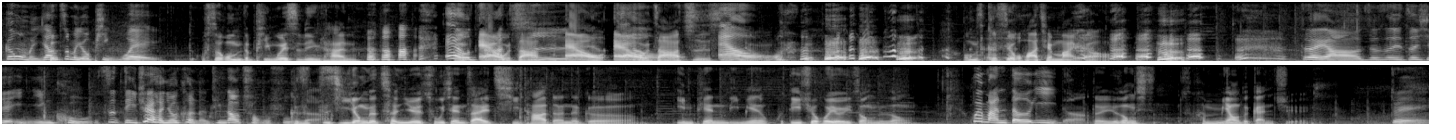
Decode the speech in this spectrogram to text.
跟我们一样这么有品味？所以我们的品味是不是？你看 L 杂志，L L 杂志，L，我们可是有花钱买的哦。对啊，就是这些影音库是的确很有可能听到重复。可是自己用的衬乐出现在其他的那个影片里面，的确会有一种那种会蛮得意的，对，有种很妙的感觉。对。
